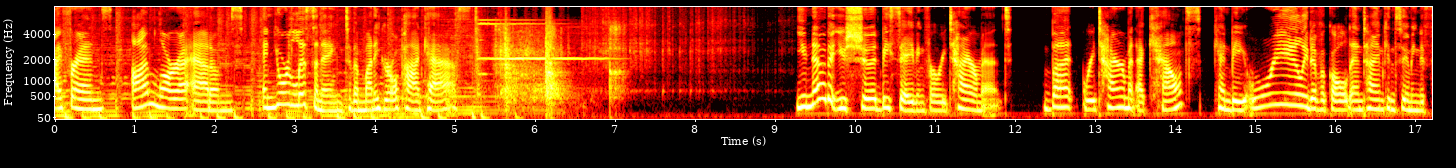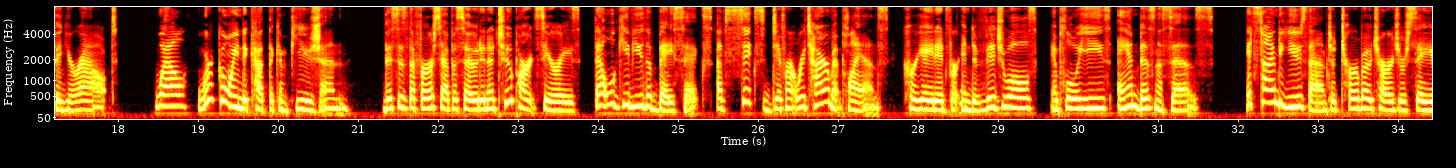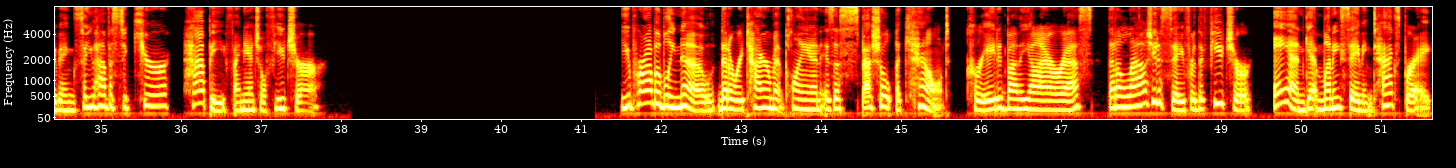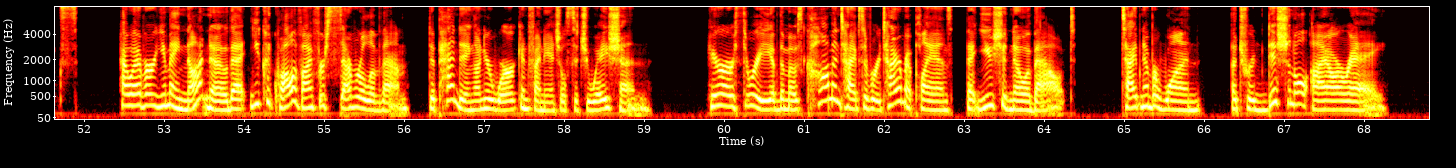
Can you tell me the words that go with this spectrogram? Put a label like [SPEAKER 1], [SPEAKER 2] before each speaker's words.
[SPEAKER 1] Hi, friends. I'm Laura Adams, and you're listening to the Money Girl Podcast. You know that you should be saving for retirement, but retirement accounts can be really difficult and time consuming to figure out. Well, we're going to cut the confusion. This is the first episode in a two part series that will give you the basics of six different retirement plans created for individuals, employees, and businesses. It's time to use them to turbocharge your savings so you have a secure, happy financial future. You probably know that a retirement plan is a special account created by the IRS that allows you to save for the future and get money saving tax breaks. However, you may not know that you could qualify for several of them, depending on your work and financial situation. Here are three of the most common types of retirement plans that you should know about. Type number one, a traditional IRA.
